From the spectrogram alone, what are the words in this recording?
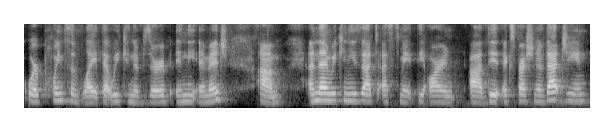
or points of light that we can observe in the image. Um, and then we can use that to estimate the, RN, uh, the expression of that gene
